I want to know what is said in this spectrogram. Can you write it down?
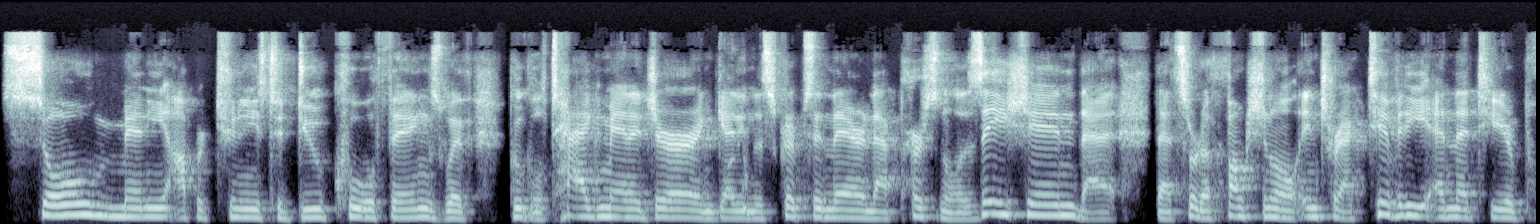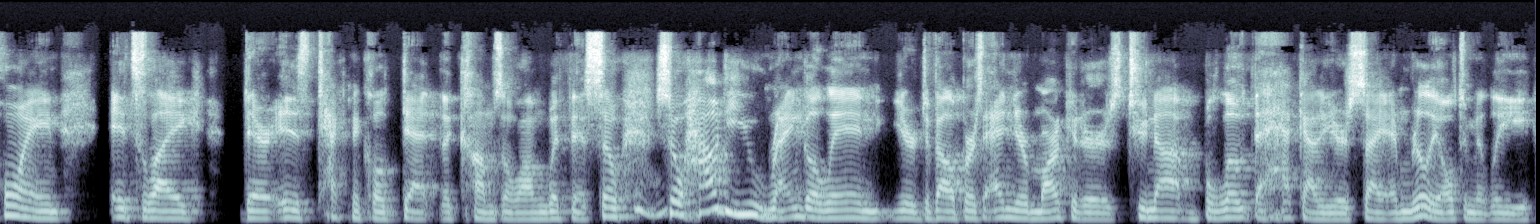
so many opportunities to do cool things with Google Tag Manager and getting the scripts in there and that personalization, that that sort of functional interactivity, and that to your point, it's like there is technical debt that comes along with this. So, mm-hmm. so how do you wrangle in your developers and your marketers to not bloat the heck out of your site and really ultimately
